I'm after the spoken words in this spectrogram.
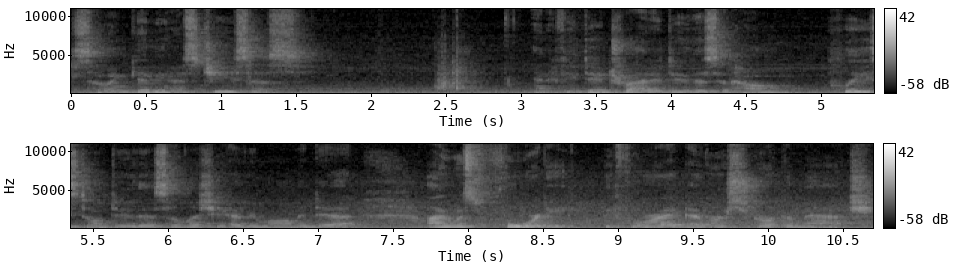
So, in giving us Jesus, and if you do try to do this at home, please don't do this unless you have your mom and dad. I was 40 before I ever struck a match.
